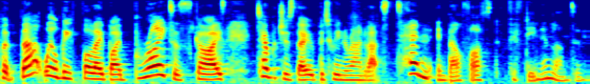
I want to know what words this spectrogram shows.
but that will be followed by brighter skies Temperatures, though, between around about 10 in Belfast, 15 in London.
